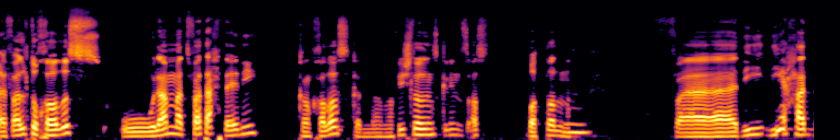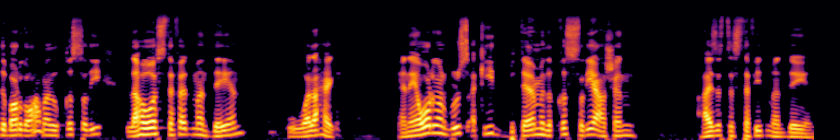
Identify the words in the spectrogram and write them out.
قفلته خالص ولما اتفتح تاني كان خلاص كان ما فيش loading screens أصلا. بطلنا. مم. فدي دي حد برضو عمل القصة دي لا هو استفاد ماديا ولا حاجة. يعني هي Warner Bros أكيد بتعمل القصة دي عشان عايزة تستفيد ماديا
